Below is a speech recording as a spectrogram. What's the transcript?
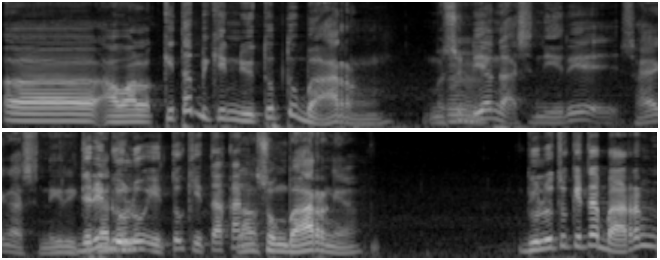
eh, awal kita bikin YouTube tuh bareng. Maksud dia nggak sendiri, saya nggak sendiri. Hmm. Jadi Kita dulu itu kita kan langsung bareng ya. dulu tuh kita bareng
